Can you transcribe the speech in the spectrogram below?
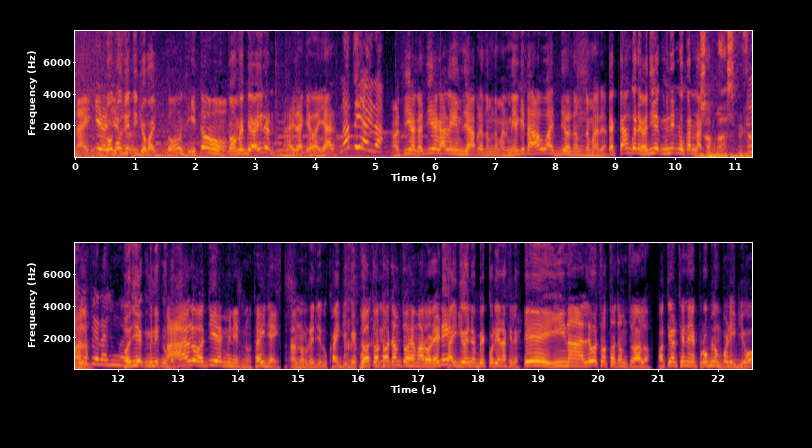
નાઈકી તો તું જીતી ગયો ભાઈ. તો હું જીતો હું. તો અમે બે આયરન. હાયરા કેવા યાર. નથી આયરા હજી એક હજી એક હાલે એમ છે આપણે તમ તમારે. મેગી તો આવવા જ દો તમ તમારે. એક કામ કરે હજી એક મિનિટનું કર નાખ. હાલો. બેટા હજી એક મિનિટનું હાલો હજી એક મિનિટનું થઈ જાય. આમ નામ રહેજે તું ખાઈ ગયો. બે જો ચોથો ચમચો હે મારો રેડી ખાઈ ગયો એને બે કોરિયા નાખી લે. એ ઈ ના લેવો ચોથો ચમચો હાલો. અત્યારે છે ને એક પ્રોબ્લેમ પડી ગયો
